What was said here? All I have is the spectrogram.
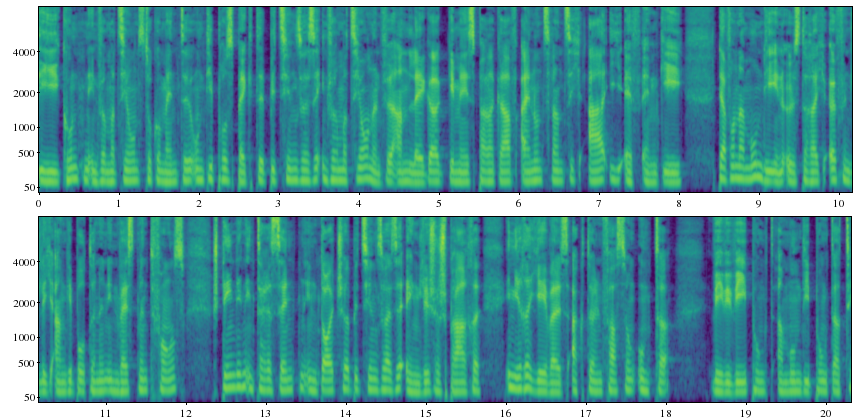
Die Kundeninformationsdokumente und die Prospekte bzw. Informationen für Anleger gemäß 21 AIFMG der von Amundi in Österreich öffentlich angebotenen Investmentfonds stehen den Interessenten in deutscher bzw. englischer Sprache in ihrer jeweils aktuellen Fassung unter www.amundi.at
